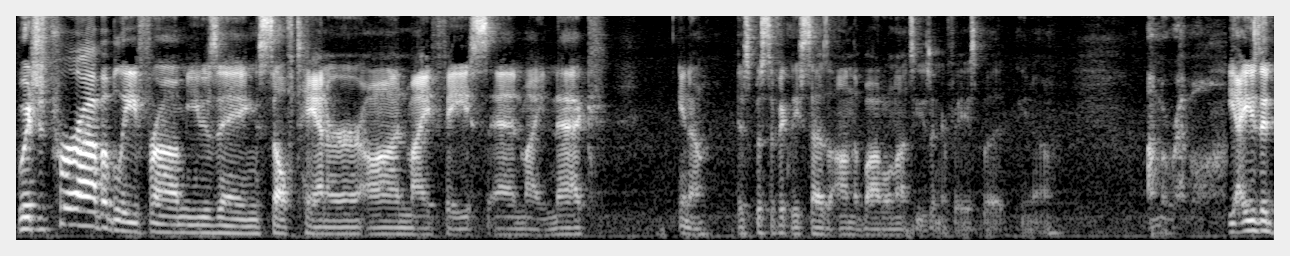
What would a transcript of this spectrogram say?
which is probably from using self-tanner on my face and my neck. You know, it specifically says on the bottle not to use on your face, but you know, I'm a rebel. Yeah, I use the,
